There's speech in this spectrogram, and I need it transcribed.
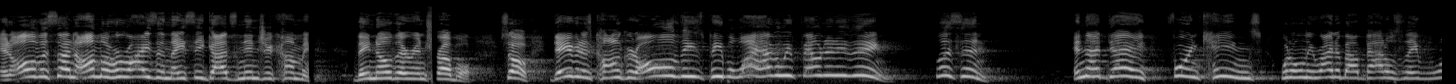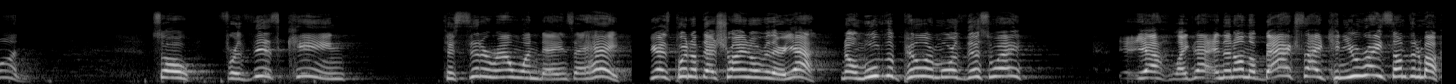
and all of a sudden on the horizon they see God's ninja coming. They know they're in trouble. So David has conquered all of these people. Why haven't we found anything? Listen, in that day, foreign kings would only write about battles they've won. So for this king to sit around one day and say, hey, you guys putting up that shrine over there? Yeah. No, move the pillar more this way. Yeah, like that. And then on the backside, can you write something about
